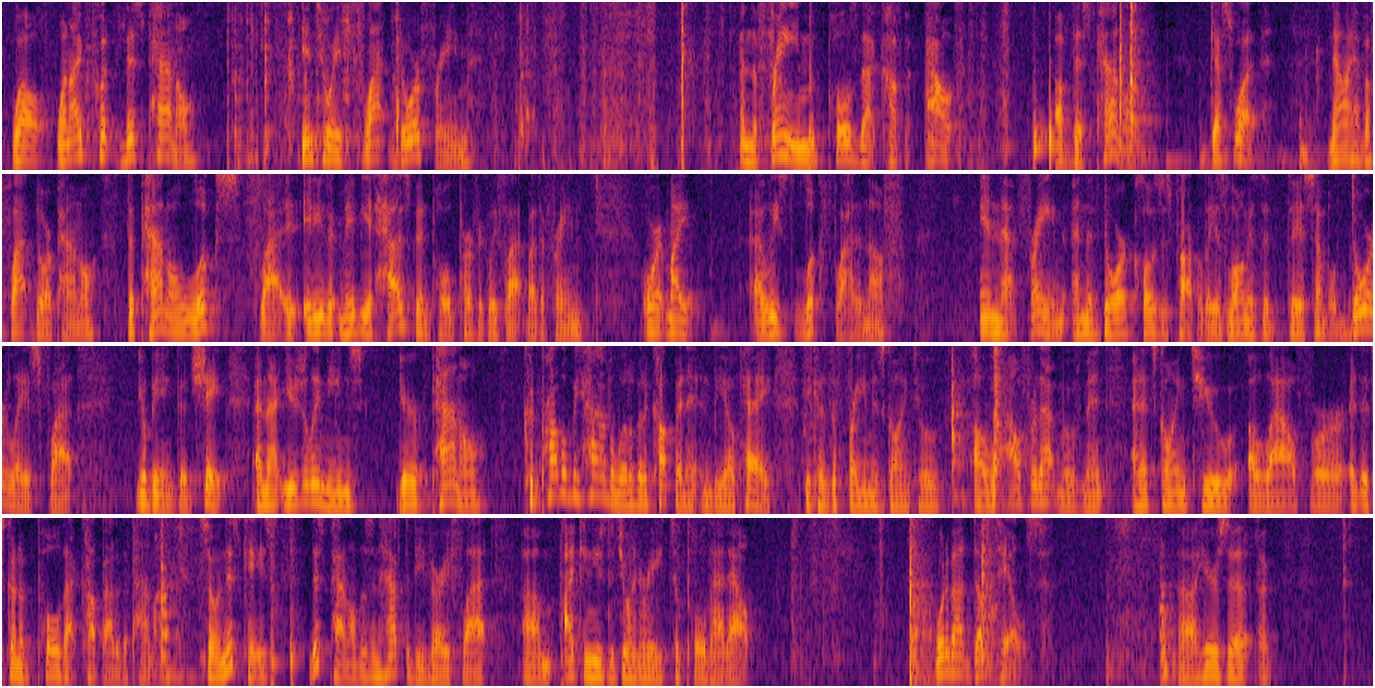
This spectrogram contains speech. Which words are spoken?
well when I put this panel into a flat door frame and the frame pulls that cup out of this panel, guess what? Now I have a flat door panel. The panel looks flat. It, it, either maybe it has been pulled perfectly flat by the frame, or it might at least look flat enough in that frame and the door closes properly. As long as the, the assembled door lays flat, you'll be in good shape. And that usually means your panel could probably have a little bit of cup in it and be okay because the frame is going to allow for that movement and it's going to allow for, it's going to pull that cup out of the panel. So in this case, this panel doesn't have to be very flat. Um, I can use the joinery to pull that out. What about dovetails? Uh, here's a, a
